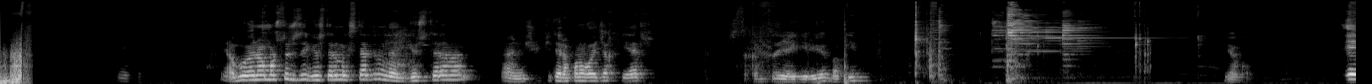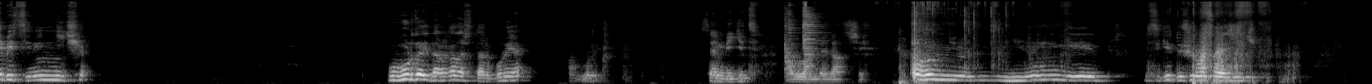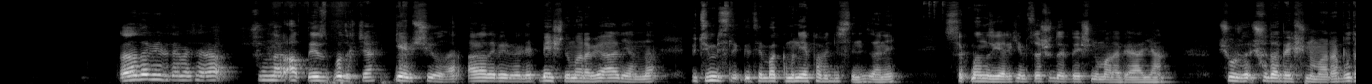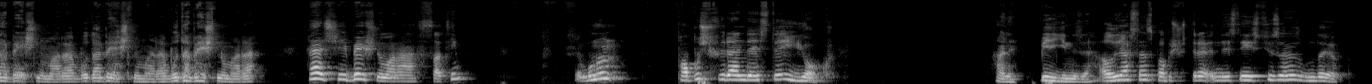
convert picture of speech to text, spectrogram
Ya bu ön amortisörü size göstermek isterdim de gösteremem. Yani çünkü telefona koyacak yer sıkıntıya giriyor. Bakayım. Yok. Ebesinin nikah. Bu buradaydı arkadaşlar. Buraya. Aman. Sen bir git. Allah'ın belası şey. Bisiklet düşürme sayacak. Arada bir de mesela şunlar atlaya zıpladıkça gevşiyorlar. Arada bir böyle 5 numara bir alyanla bütün bisikletin bakımını yapabilirsiniz. Hani sıkmanız gereken mesela şurada 5 numara bir alyan. Şurada şu da 5 numara, bu da 5 numara, bu da 5 numara, bu da 5 numara. Her şey 5 numara satayım. Bunun papuç fren desteği yok. Hani bilginize. Alacaksanız papuç fren desteği istiyorsanız bunda yok.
